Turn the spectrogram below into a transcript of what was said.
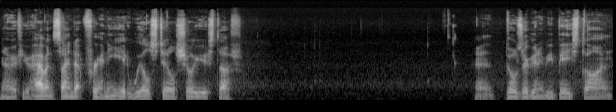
Now if you haven't signed up for any, it will still show you stuff. And those are going to be based on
